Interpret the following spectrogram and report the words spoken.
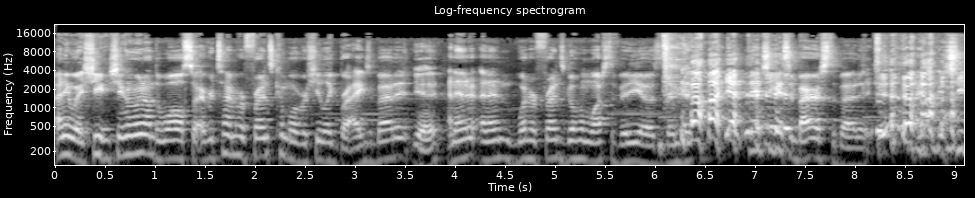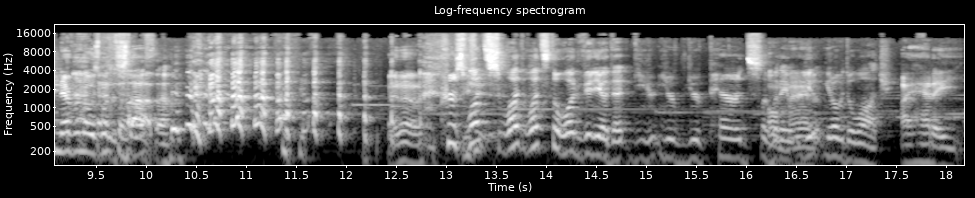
Anyway, she she hung it on the wall, so every time her friends come over, she like brags about it. Yeah. And then and then when her friends go home and watch the videos, then then, then she gets embarrassed about it, and, and she never knows when to stop. Awesome. I know. Chris, what's what what's the one video that your your, your parents like, Oh, they, man. you, you don't have to watch? I had a.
